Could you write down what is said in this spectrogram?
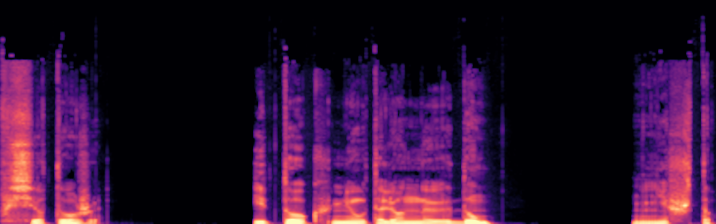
все то же. Итог неутоленных дум — ничто.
